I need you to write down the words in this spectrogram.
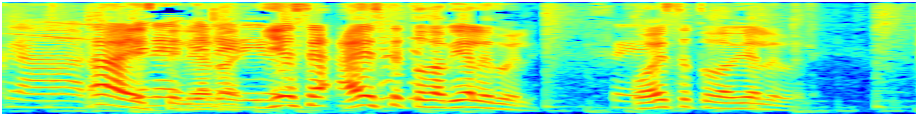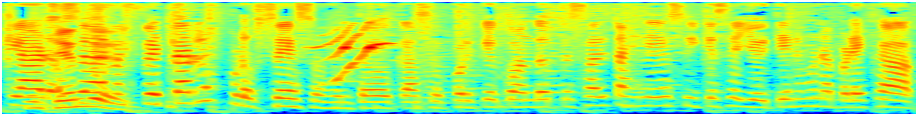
Claro. A este le arrastraron. Y ese, a este todavía le duele. Sí. O a este todavía le duele. Claro, o sea, respetar los procesos en todo caso, porque cuando te saltas eso y qué sé yo, y tienes una pareja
